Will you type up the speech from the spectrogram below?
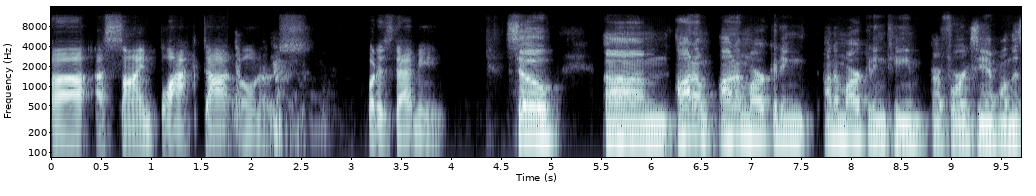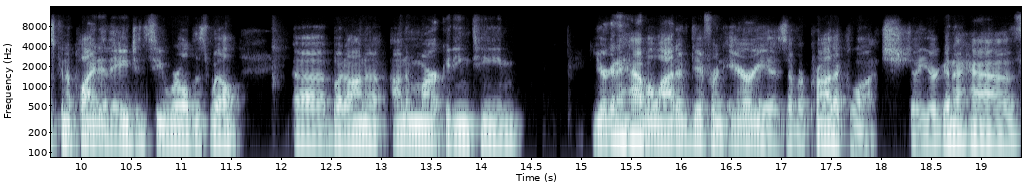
uh, assign black dot owners. What does that mean? So um, on a on a marketing on a marketing team, or for example, and this can apply to the agency world as well. Uh, but on a on a marketing team, you're going to have a lot of different areas of a product launch. So you're going to have,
